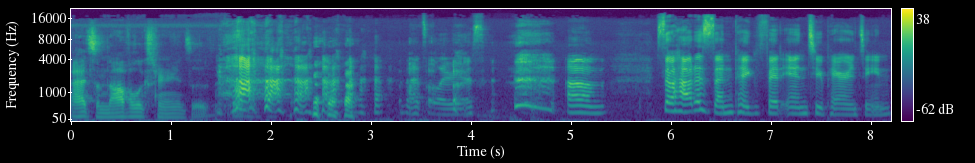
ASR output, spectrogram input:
I had some novel experiences. That's hilarious. um, so, how does ZenPig fit into parenting?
